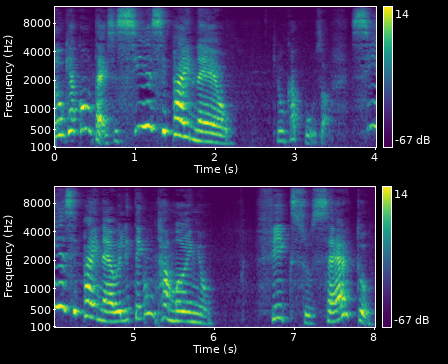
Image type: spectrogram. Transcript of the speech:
Então, o que acontece? Se esse painel, que é o capuz, ó, se esse painel ele tem um tamanho fixo, certo?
